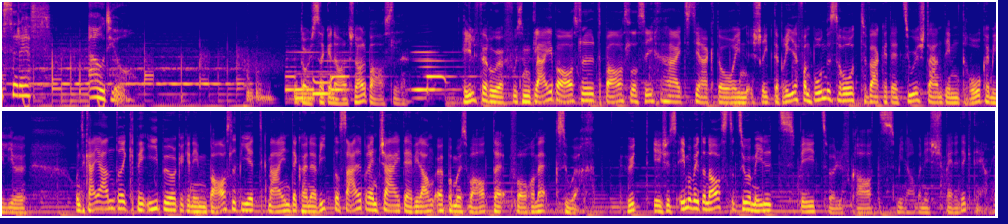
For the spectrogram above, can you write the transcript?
SRF Audio. Hier ist Regionalschnall Basel. Hilferuf aus dem Glei Basel. Die Basler Sicherheitsdirektorin schreibt einen Brief an Bundesrat wegen der Zustände im Drogenmilieu. Und keine Änderung bei Einbürgerungen im Baselbiet. Die Gemeinden können weiter selber entscheiden, wie lange jemand muss warten muss vor einem Gesuch. Heute ist es immer wieder nass, dazu mild bei 12 Grad. Mein Name ist Benedikt Erni.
